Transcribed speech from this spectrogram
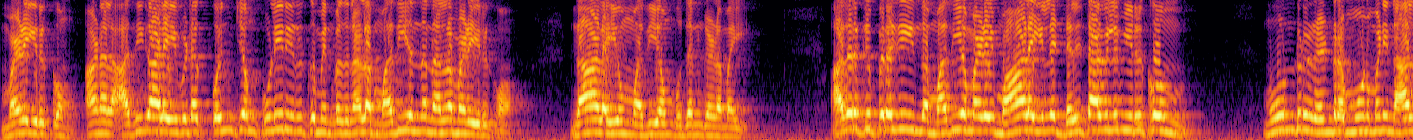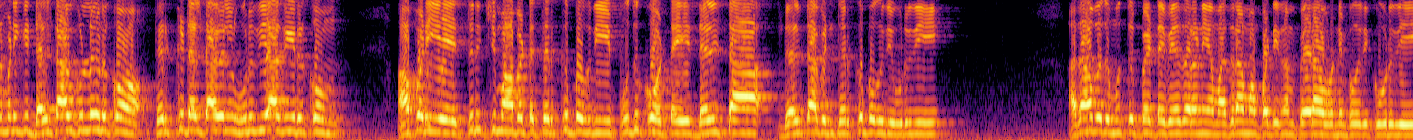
மழை இருக்கும். ஆனால் அதிகாலை விட கொஞ்சம் குளிர் இருக்கும் என்பதனால மதியம் தான் நல்ல மழை இருக்கும். நாளையும் மதியம் புதன்கிழமை. அதற்கு பிறகு இந்த மதிய மழை மாலையில் டெல்டாவிலும் இருக்கும். மூன்று ரெண்டரை மூணு மணி நாலு மணிக்கு டெல்டாவுக்குள்ளும் இருக்கும். தெற்கு டெல்டாவில் உறுதியாக இருக்கும். அப்படியே திருச்சி மாவட்ட தெற்கு பகுதி புதுக்கோட்டை டெல்டா டெல்டாவின் தெற்கு பகுதி உறுதி. அதாவது முத்துப்பேட்டை வேதாரண்யம் மதுராமப்பட்டினம் பேராவரணி பகுதிக்கு உறுதி.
